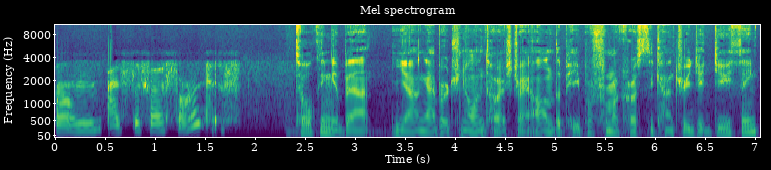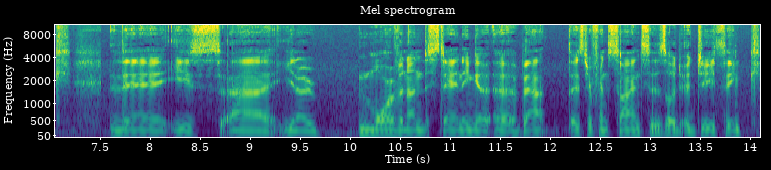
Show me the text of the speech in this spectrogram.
um, as the first scientists. Talking about young Aboriginal and Torres Strait Islander people from across the country, do, do you think there is, uh, you know, more of an understanding about those different sciences, or do you think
